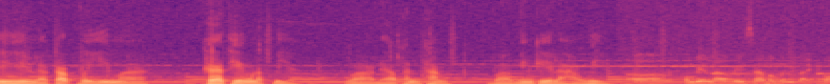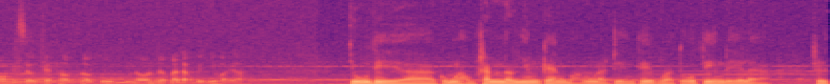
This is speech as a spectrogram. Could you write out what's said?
Tiên hiền là các vị mà khe thiên lập địa và đã thành thần và bên kia là hậu hiền. À, không biết là vì sao mà mình lại có cái sự kết hợp thờ cúng nó rất là đặc biệt như vậy ạ? Chú thì à, cũng là học sinh đâu nhưng căn bản là truyền thuyết và tổ tiên để là sự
